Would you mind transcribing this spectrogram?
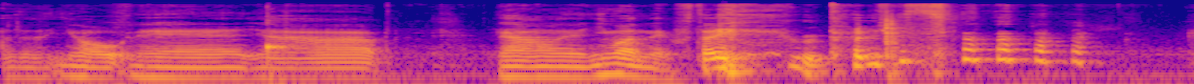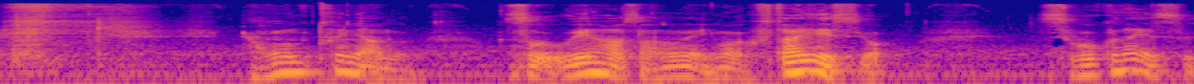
あ今ね、いやー、いやーね、今ね、二人、二人です。いや、本当にあの、そう、上原さんのね、今二人ですよ。すごくないです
